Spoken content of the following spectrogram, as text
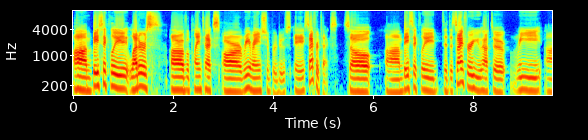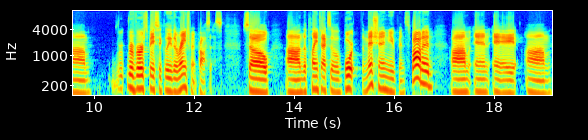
um, basically, letters of a plain text are rearranged to produce a ciphertext. So um, basically, to decipher, you have to re, um, re reverse basically the arrangement process. So um, the plain text of abort the mission, you've been spotted um, in a um,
